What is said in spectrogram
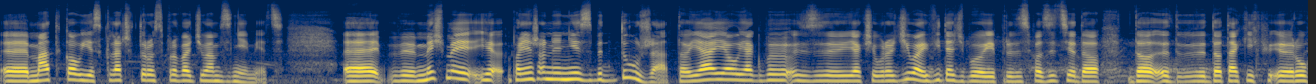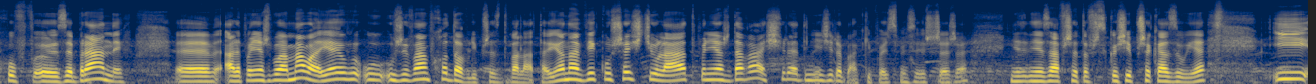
e, matką jest klacz, którą sprowadziłam z Niemiec. E, Myśmy, ponieważ ona nie jest zbyt duża, to ja ją jakby, jak się urodziła i widać było jej predyspozycję do, do, do takich ruchów e, zebranych, e, ale ponieważ była mała, ja ją używałam w hodowli przez dwa lata i ona w wieku 6 lat, ponieważ dawała średnie źrebaki, powiedzmy sobie szczerze, nie, nie zawsze to wszystko się przekazuje i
